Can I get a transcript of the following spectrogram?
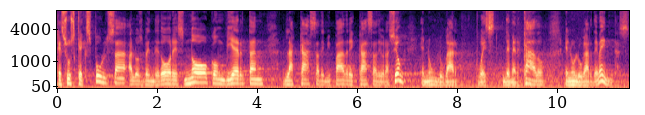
Jesús que expulsa a los vendedores, no conviertan la casa de mi Padre, casa de oración, en un lugar pues de mercado, en un lugar de ventas.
